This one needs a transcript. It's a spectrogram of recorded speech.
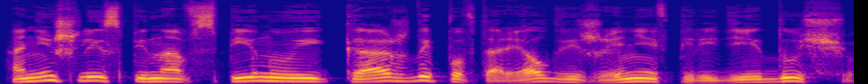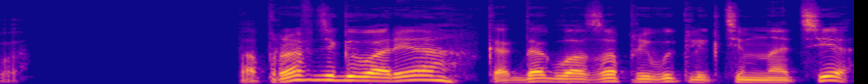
Они шли спина в спину, и каждый повторял движение впереди идущего. По правде говоря, когда глаза привыкли к темноте,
